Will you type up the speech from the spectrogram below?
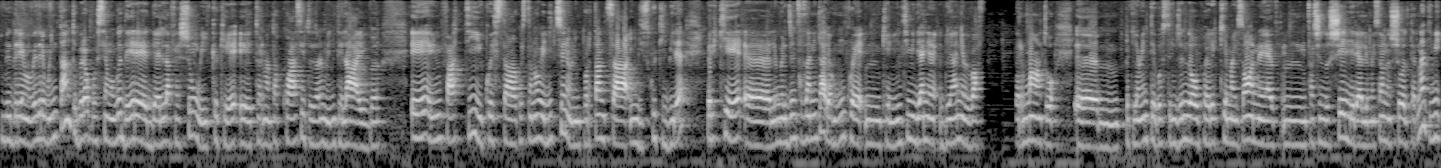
Vedremo, vedremo. Intanto però possiamo godere della Fashion Week che è tornata quasi totalmente live e infatti questa, questa, nuova edizione ha un'importanza indiscutibile perché eh, l'emergenza sanitaria comunque mh, che negli ultimi anni, due anni aveva fermato ehm, praticamente costringendo parecchie maison e mh, facendo scegliere alle maison show alternativi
